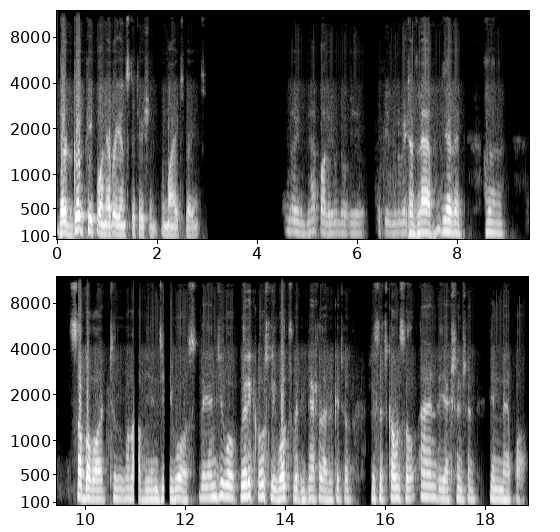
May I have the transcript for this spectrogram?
They're good people in every institution, from my experience. In Nepal, even though we at the Innovation Lab gave a uh, sub-award to one of the NGOs. The NGO very closely works with the National Agriculture Research Council and the extension in Nepal.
